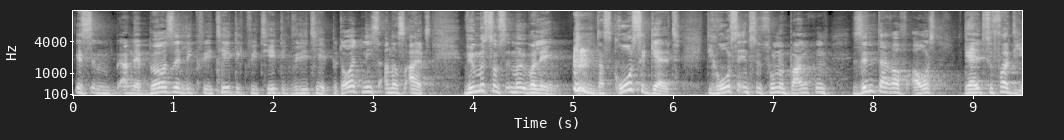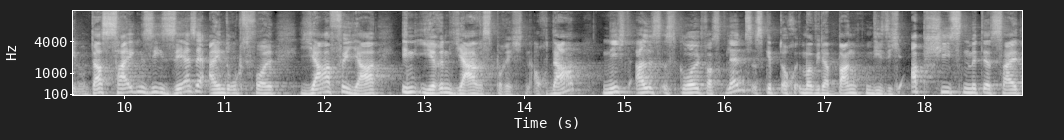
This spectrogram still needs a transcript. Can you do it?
ist im, an der Börse Liquidität, Liquidität, Liquidität. Bedeutet nichts anderes als, wir müssen uns immer überlegen, das große Geld, die großen Institutionen und Banken sind darauf aus, Geld zu verdienen. Und das zeigen sie sehr, sehr eindrucksvoll Jahr für Jahr in ihren Jahresberichten. Auch da, nicht alles ist Gold, was glänzt. Es gibt auch immer wieder Banken, die sich abschießen mit der Zeit.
